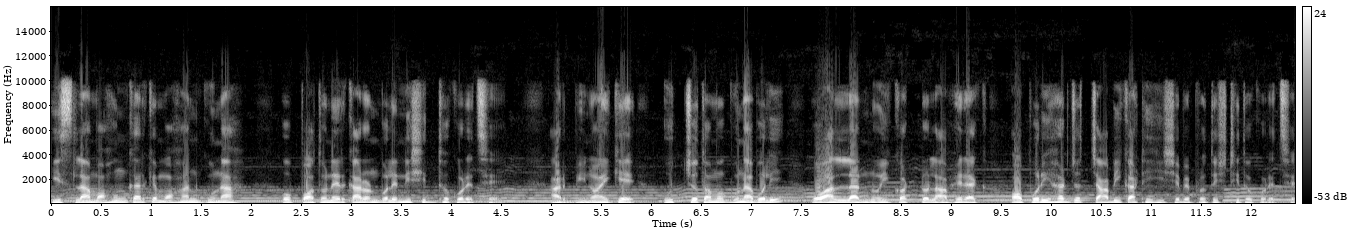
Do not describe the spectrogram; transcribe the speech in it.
ইসলাম অহংকারকে মহান গুনাহ ও পতনের কারণ বলে নিষিদ্ধ করেছে, আর বিনয়কে উচ্চতম গুণাবলী ও আল্লাহর নৈকট্য লাভের এক অপরিহার্য চাবিকাঠি হিসেবে প্রতিষ্ঠিত করেছে।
